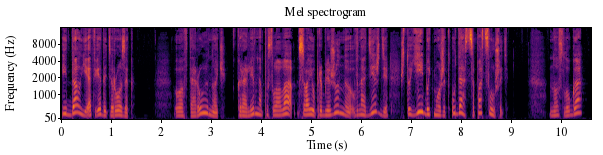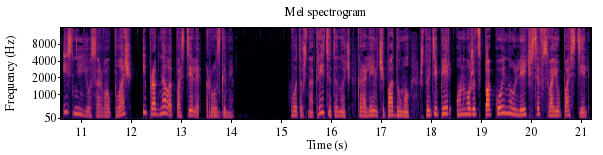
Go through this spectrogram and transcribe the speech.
и дал ей отведать розок. Во вторую ночь королевна послала свою приближенную в надежде, что ей, быть может, удастся подслушать. Но слуга и с нее сорвал плащ и прогнал от постели розгами. Вот уж на третью-то ночь королевич и подумал, что теперь он может спокойно улечься в свою постель.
